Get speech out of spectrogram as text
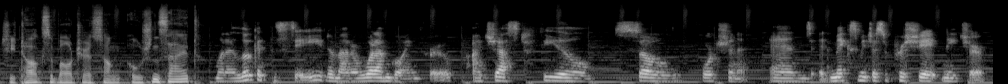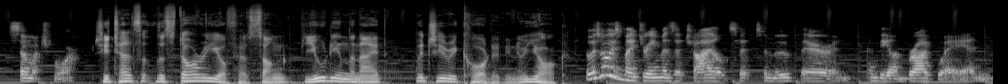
She talks about her song Oceanside. When I look at the sea, no matter what I'm going through, I just feel so fortunate and it makes me just appreciate nature so much more. She tells the story of her song Beauty in the Night, which she recorded in New York. It was always my dream as a child to, to move there and, and be on Broadway. And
